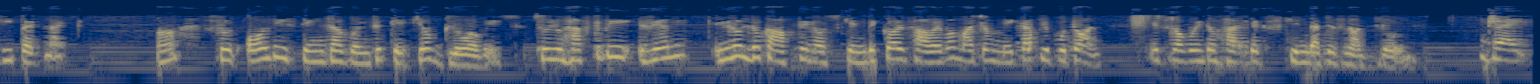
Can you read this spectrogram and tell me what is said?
sleep at night. Uh, so all these things are going to take your glow away. So you have to be really, you know, look after your skin because however much of makeup you put on, it's not going to hide the skin that is not glowing. Right.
